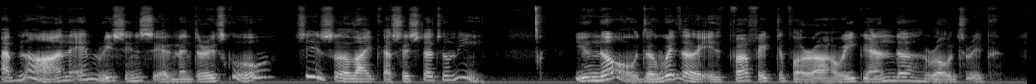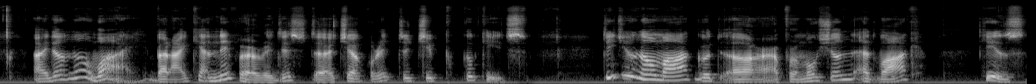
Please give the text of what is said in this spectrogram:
I've known Emily since elementary school. She's uh, like a sister to me. You know, the weather is perfect for a weekend road trip. I don't know why, but I can never resist uh, chocolate chip cookies. Did you know Mark got a promotion at work? He's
